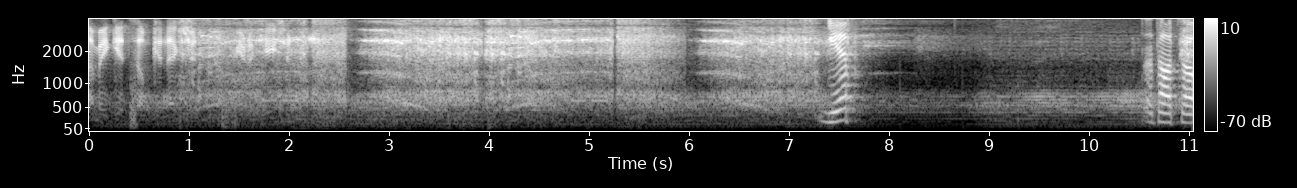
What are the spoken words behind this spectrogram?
I may get some connection, communication. Yep. I thought so. I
